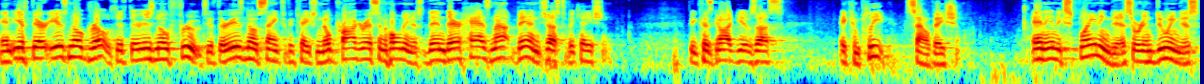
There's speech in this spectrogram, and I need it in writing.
And if there is no growth, if there is no fruit, if there is no sanctification, no progress in holiness, then there has not been justification. Because God gives us a complete salvation. And in explaining this, or in doing this,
